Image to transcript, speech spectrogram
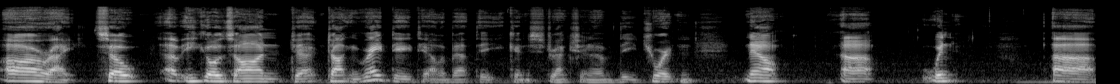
All right, so uh, he goes on to talk in great detail about the construction of the Chorten. Now, uh, when uh,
